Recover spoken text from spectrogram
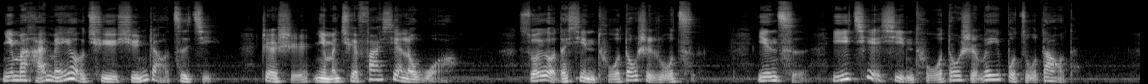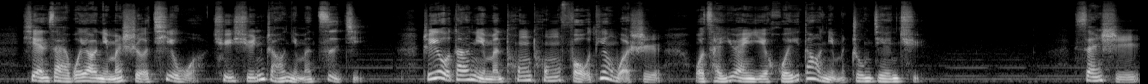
你们还没有去寻找自己，这时你们却发现了我。所有的信徒都是如此。因此，一切信徒都是微不足道的。现在，我要你们舍弃我，去寻找你们自己。只有当你们通通否定我时，我才愿意回到你们中间去。三十，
